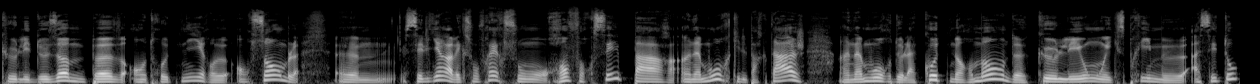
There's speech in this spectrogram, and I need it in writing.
que les deux hommes peuvent entretenir euh, ensemble, euh, ces liens avec son frère sont renforcés par un amour qu'il partage, un amour de la côte normande que Léon exprime euh, assez tôt,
